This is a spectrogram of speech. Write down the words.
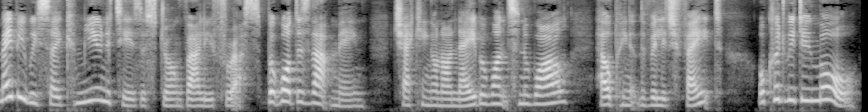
Maybe we say community is a strong value for us, but what does that mean? Checking on our neighbour once in a while? Helping at the village fete? Or could we do more?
